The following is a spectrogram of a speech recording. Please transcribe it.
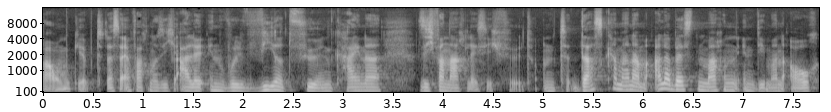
Raum gibt, dass einfach nur sich alle involviert fühlen, keiner sich vernachlässigt fühlt. Und das kann man am allerbesten machen, indem man auch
